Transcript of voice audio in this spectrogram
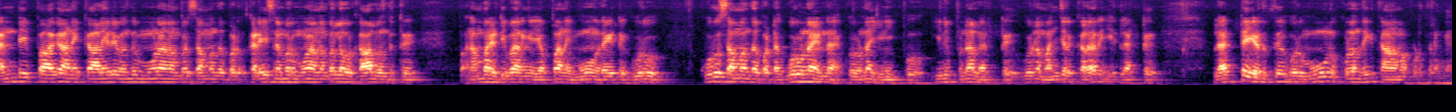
கண்டிப்பாக அன்னைக்கு காலையிலே வந்து மூணாம் நம்பர் சம்மந்தப்படும் கடைசி நம்பர் மூணாம் நம்பரில் ஒரு கால் வந்துட்டு நம்பர் எட்டி பாருங்கள் எப்போ அன்னைக்கு மூணு ரைட்டு குரு. குரு சம்மந்தப்பட்ட குருனா என்ன? குருனா இனிப்பு. இனிப்புனா லட்டு. குருனா மஞ்சள் கலர் லட்டு. லட்டை எடுத்து ஒரு மூணு குழந்தைக்கு தானமாக கொடுத்துருங்க.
